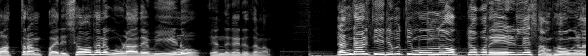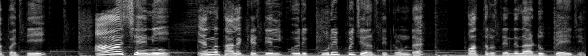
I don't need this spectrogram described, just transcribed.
പത്രം പരിശോധന കൂടാതെ വീണു എന്ന് കരുതണം. രണ്ടായിരത്തി ഇരുപത്തി മൂന്ന് ഒക്ടോബർ ഏഴിലെ സംഭവങ്ങളെപ്പറ്റി ആ ശനി എന്ന തലക്കെട്ടിൽ ഒരു കുറിപ്പ് ചേർത്തിട്ടുണ്ട് പത്രത്തിന്റെ നടുപ്പേജിൽ.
